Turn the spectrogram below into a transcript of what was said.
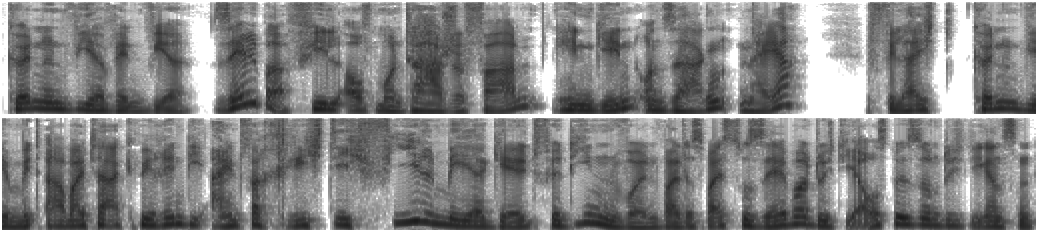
können wir, wenn wir selber viel auf Montage fahren, hingehen und sagen, naja, Vielleicht können wir Mitarbeiter akquirieren, die einfach richtig viel mehr Geld verdienen wollen, weil das weißt du selber durch die Auslösung, durch die ganzen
